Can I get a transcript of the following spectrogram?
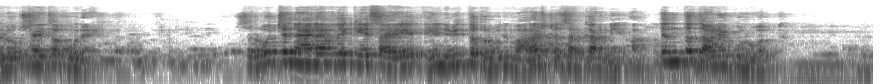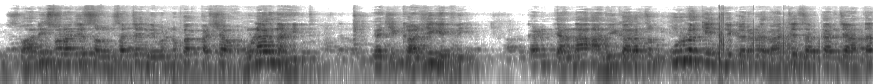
लोकशाहीचा खून आहे. सर्वोच्च न्यायालयामध्ये केस आहे हे निमित्त करून महाराष्ट्र सरकारने अत्यंत जाणीवपूर्वक स्थानिक स्वराज्य संस्थांच्या निवडणुका कशा होणार नाहीत याची काळजी घेतली. कारण त्यांना अधिकाराचं पूर्ण केंद्रीकरण राज्य सरकारच्या हातात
